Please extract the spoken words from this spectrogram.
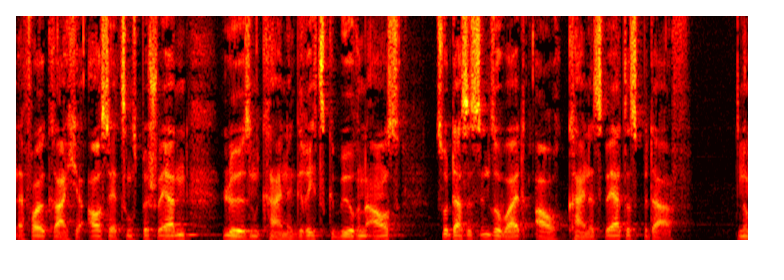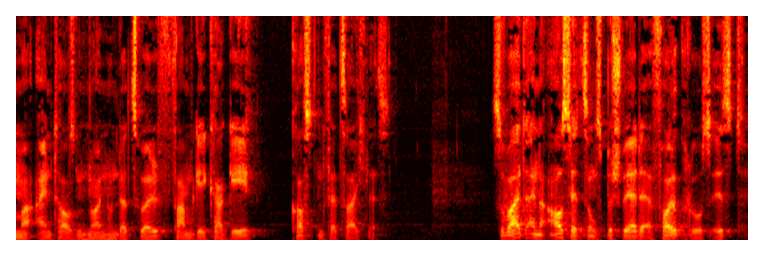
Erfolgreiche Aussetzungsbeschwerden lösen keine Gerichtsgebühren aus so dass es insoweit auch keines Wertes bedarf Nummer 1912 FAM-GKG Kostenverzeichnis. Soweit eine Aussetzungsbeschwerde erfolglos ist,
